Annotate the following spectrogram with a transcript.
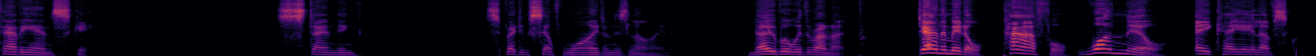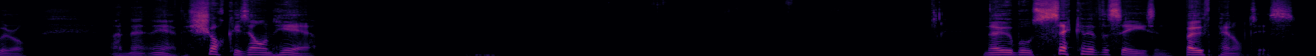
Fabianski, standing, spread himself wide on his line. Noble with the run-up. Down the middle, powerful, 1-0 aka Love Squirrel. And then, yeah, the shock is on here. Noble's second of the season, both penalties.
